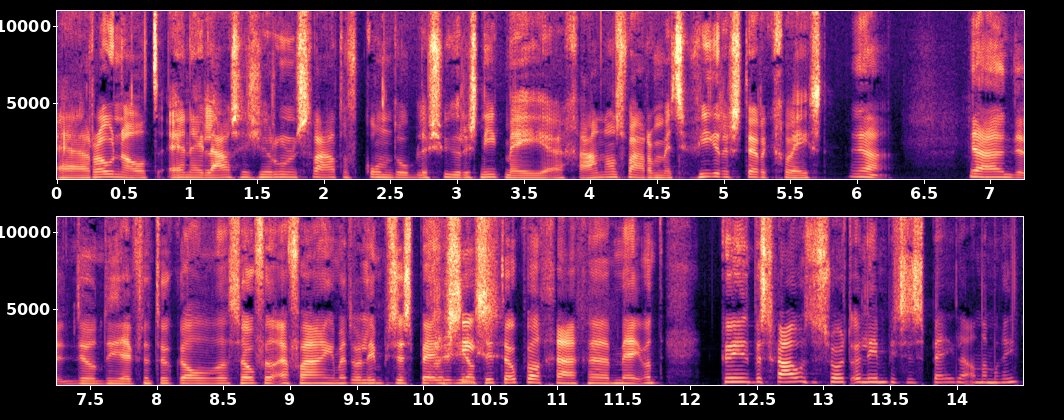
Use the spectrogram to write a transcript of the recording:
Eh, Ronald. En helaas is Jeroen Straat of kon door blessures niet meegaan. Anders waren we met z'n vieren sterk geweest. Ja. Ja, die die heeft natuurlijk al eh, zoveel ervaring met Olympische Spelen. Die had dit ook wel graag eh, mee. Want kun je het beschouwen als een soort Olympische Spelen, Annemarie?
